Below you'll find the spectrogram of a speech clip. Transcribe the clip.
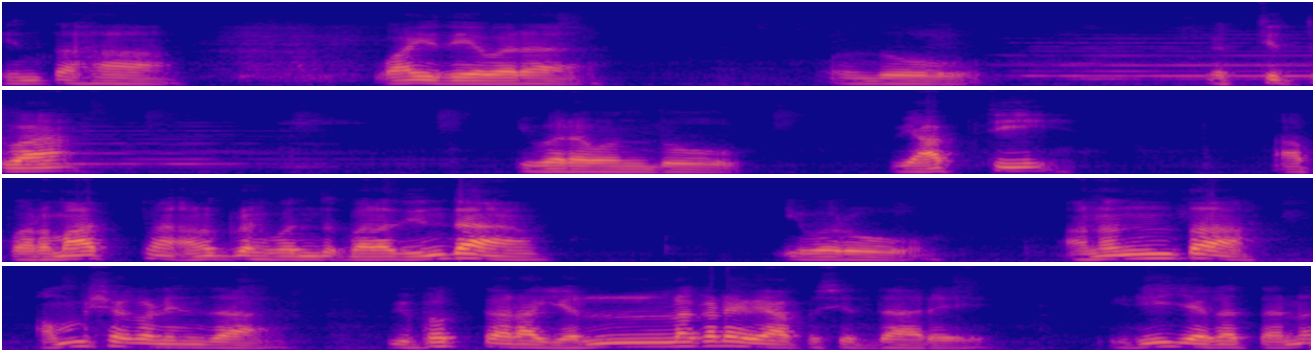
ಇಂತಹ ವಾಯುದೇವರ ಒಂದು ವ್ಯಕ್ತಿತ್ವ, ಇವರ ಒಂದು ವ್ಯಾಪ್ತಿ, ಆ ಪರಮಾತ್ಮ ಅನುಗ್ರಹ ಬಂದ ಬಲದಿಂದ ಇವರು ಅನಂತ ಅಂಶಗಳಿಂದ ವಿಭಕ್ತರಾಗಿ ಎಲ್ಲ ಕಡೆ ವ್ಯಾಪಿಸಿದ್ದಾರೆ. ಇಡೀ ಜಗತ್ತನ್ನು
